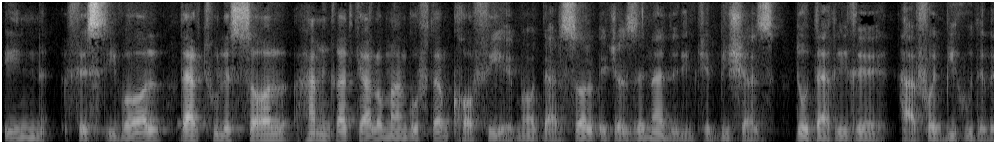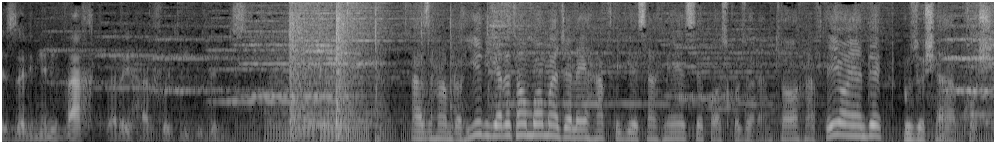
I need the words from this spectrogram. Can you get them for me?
این فستیوال در طول سال همینقدر که الان من گفتم کافیه. ما در سال اجازه نداریم که بیش از دو دقیقه حرفای بیهوده بزنیم. یعنی وقت برای حرفای بیهوده نیست. از همراهی دیگرتان با مجله هفتگی صحنه سپاس گذارم تا هفته آینده روز و شب خوش.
